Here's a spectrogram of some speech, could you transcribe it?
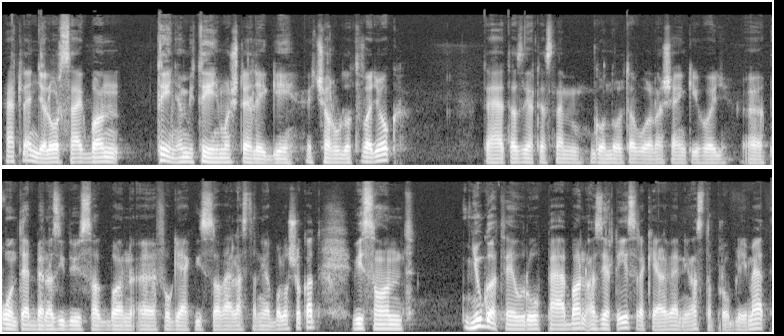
Hát Lengyelországban tény, ami tény, most eléggé csalódott vagyok, tehát azért ezt nem gondolta volna senki, hogy pont ebben az időszakban fogják visszaválasztani a balosokat, viszont Nyugat-Európában azért észre kell venni azt a problémát,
